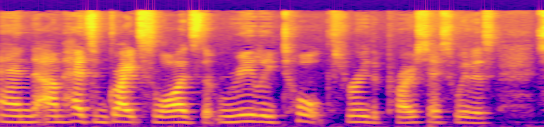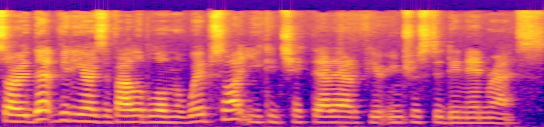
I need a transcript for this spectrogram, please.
and um, had some great slides that really talked through the process with us. So that video is available on the website. You can check that out if you're interested in NRAS.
